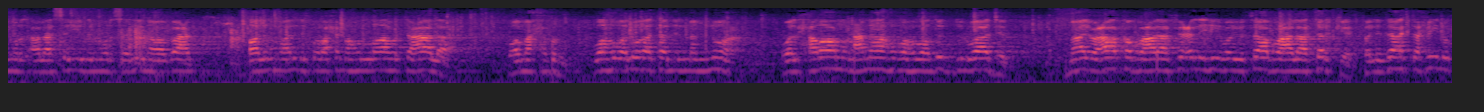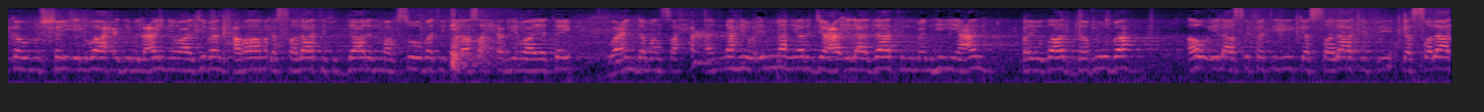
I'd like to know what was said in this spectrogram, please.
المر... على سيد المرسلين وبعد. قال المؤلف رحمه الله تعالى ومحظ وهو لغة الممنوع والحرام معناه وهو ضد الواجب ما يعاقب على فعله ويثاب على تركه. فلذلك تحيل كون الشيء الواحد بالعين واجبا حراما كالصلاة في الدار المغصوبة في أصح الروايتين. وعند من صح النهي إما أن يرجع إلى ذات المنهي عنه فيضاد وجوبه أو إلى صفته كالصلاة في كالصلاة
